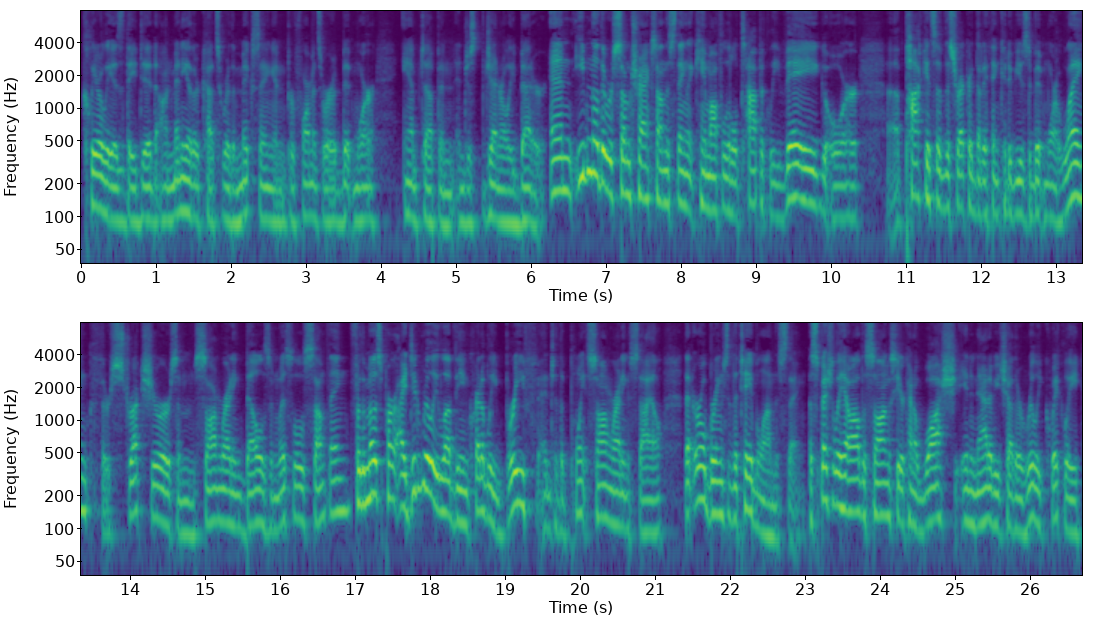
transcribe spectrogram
clearly as they did on many other cuts where the mixing and performance were a bit more amped up and, and just generally better. And even though there were some tracks on this thing that came off a little topically vague or uh, pockets of this record that I think could have used a bit more length or structure or some songwriting bells and whistles, something. For the most part, I did really love the incredibly brief and to the point songwriting style that Earl brings to the table on this thing, especially how all the songs here kind of wash in and out of each other really quickly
